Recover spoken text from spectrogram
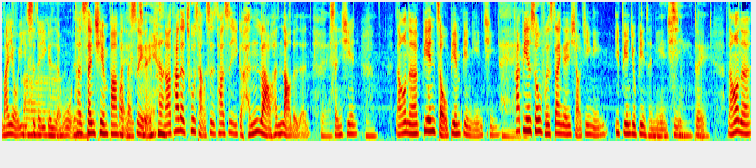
蛮有意思的一个人物，他三千八百岁，然后他的出场是他是一个很老很老的人，神仙。然后呢，边走边变年轻，他边收服三个小精灵，一边就变成年轻。对，然后呢，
